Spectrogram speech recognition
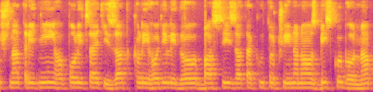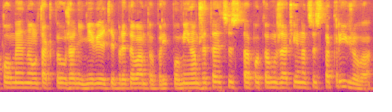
už na tri dní ho policajti zatkli, hodili do basy za takúto činnosť. Biskup ho napomenul, tak to už ani neviete, preto vám to pripomínam, že to je cesta, potom už začína cesta krížová.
